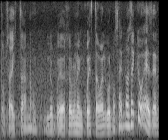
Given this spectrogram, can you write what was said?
pues ahí está, ¿no? Le voy a dejar una encuesta o algo, no sé, no sé qué voy a hacer.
